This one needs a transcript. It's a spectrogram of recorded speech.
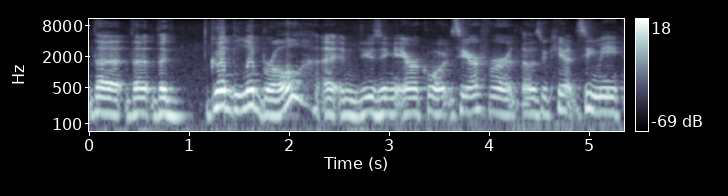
the the the good liberal, I'm using air quotes here for those who can't see me,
